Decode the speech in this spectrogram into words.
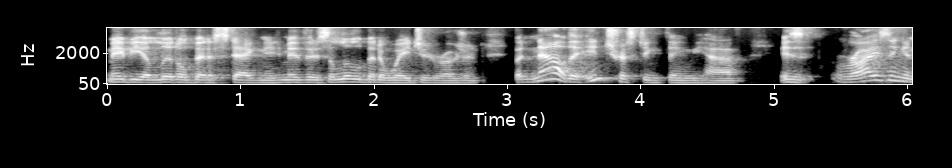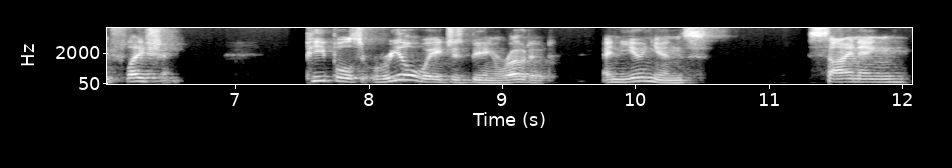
maybe a little bit of stagnation, maybe there's a little bit of wage erosion. But now the interesting thing we have is rising inflation, people's real wages being eroded, and unions signing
